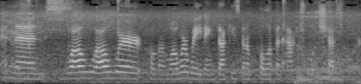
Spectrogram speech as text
And then while while we're hold on while we're waiting, Ducky's gonna pull up an actual chessboard.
